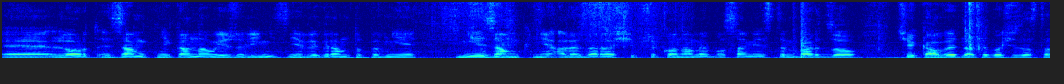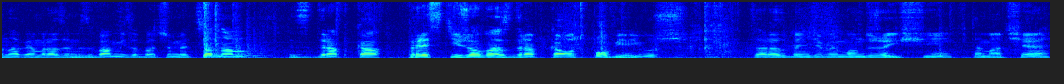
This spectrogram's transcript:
e, Lord zamknie kanał. Jeżeli nic nie wygram, to pewnie nie zamknie, ale zaraz się przekonamy, bo sam jestem bardzo ciekawy, dlatego się zastanawiam razem z Wami. Zobaczymy, co nam zdrapka, prestiżowa zdrapka odpowie. Już zaraz będziemy mądrzejsi w temacie.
